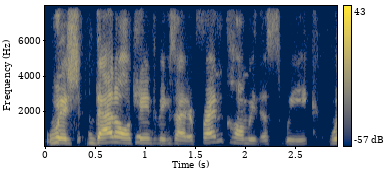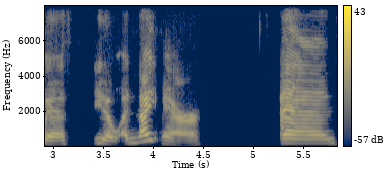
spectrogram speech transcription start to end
Which that all came to me because I had a friend call me this week with, you know, a nightmare. And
